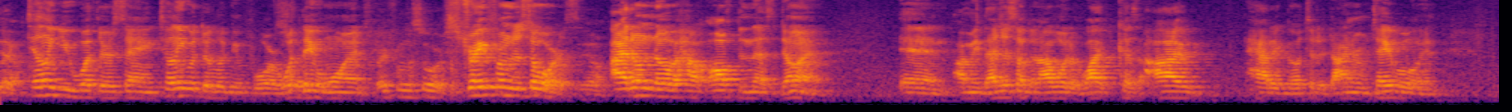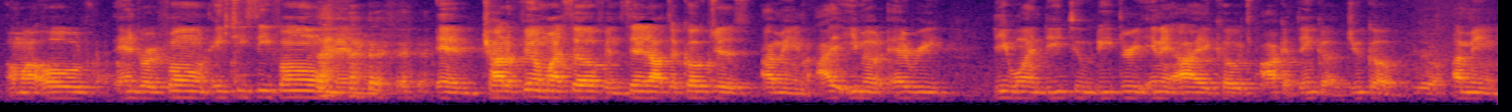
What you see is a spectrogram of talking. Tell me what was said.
like telling you what they're saying, telling you what they're looking for, what they want, Straight from the source. straight from the source. Yeah. I don't know how often that's done, and I mean that's just something I would have liked because I had to go to the dining room table and on my old Android phone, HTC phone, and and try to film myself and send it out to coaches. I mean, I emailed every D1, D2, D3, NAIA coach I could think of, JUCO. yeah. I mean,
